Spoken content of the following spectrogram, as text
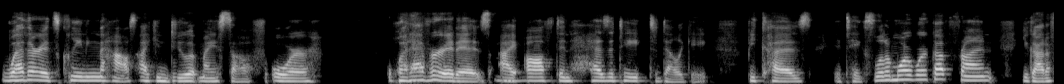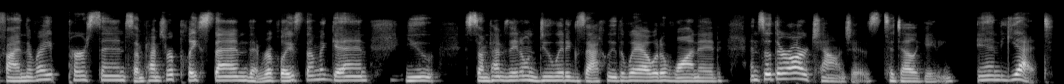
whether it's cleaning the house, I can do it myself, or whatever it is, mm-hmm. I often hesitate to delegate because it takes a little more work up front. You got to find the right person, sometimes replace them, then replace them again. Mm-hmm. You sometimes they don't do it exactly the way I would have wanted. And so there are challenges to delegating. And yet,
